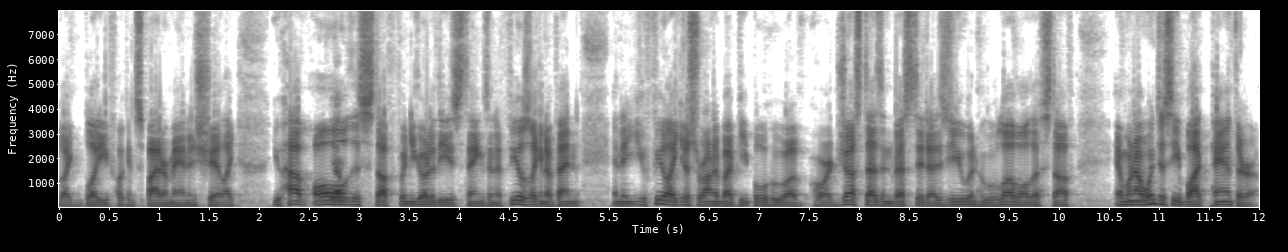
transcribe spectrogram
like bloody fucking Spider-Man and shit. Like you have all Yep. this stuff when you go to these things and it feels like an event and you feel like you're surrounded by people who have who are just as invested as you and who love all this stuff. And when I went to see Black Panther,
